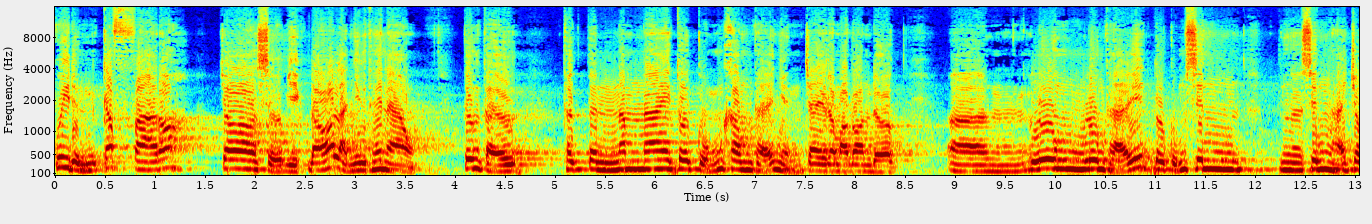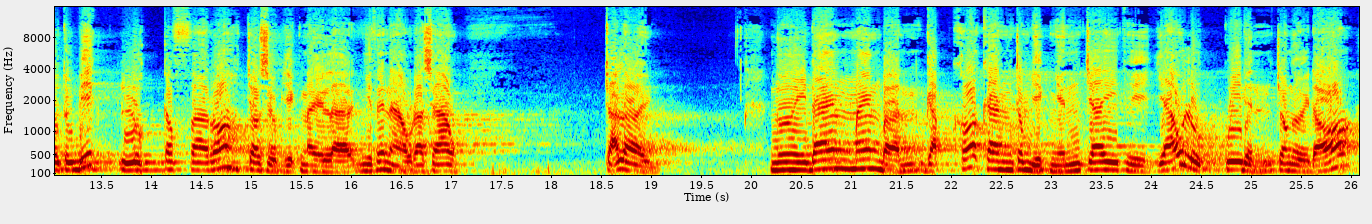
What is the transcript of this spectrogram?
quy định cấp pha đó cho sự việc đó là như thế nào? Tương tự, thực tình năm nay tôi cũng không thể nhịn chay Ramadan được. À, luôn luôn thể tôi cũng xin Ờ, xin hãy cho tôi biết luật kafaro cho sự việc này là như thế nào ra sao. Trả lời, Người đang mang bệnh gặp khó khăn trong việc nhịn chay thì giáo luật quy định cho người đó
